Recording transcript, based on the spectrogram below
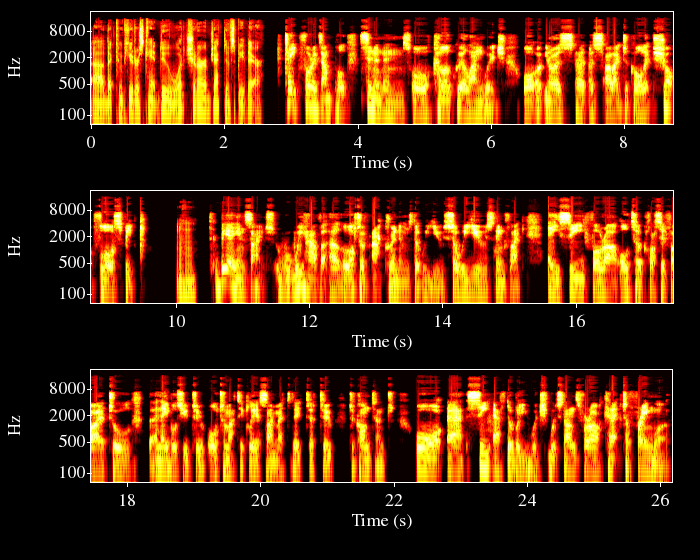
uh, that computers can't do? What should our objectives be there? Take, for example, synonyms or colloquial language, or you know, as as I like to call it, shop floor speak. Mm-hmm. BA Insights, we have a, lot of acronyms that we use. So we use things like AC for our auto classifier tool that enables you to automatically assign metadata to, to content, or uh, CFW, which, which stands for our connector framework.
